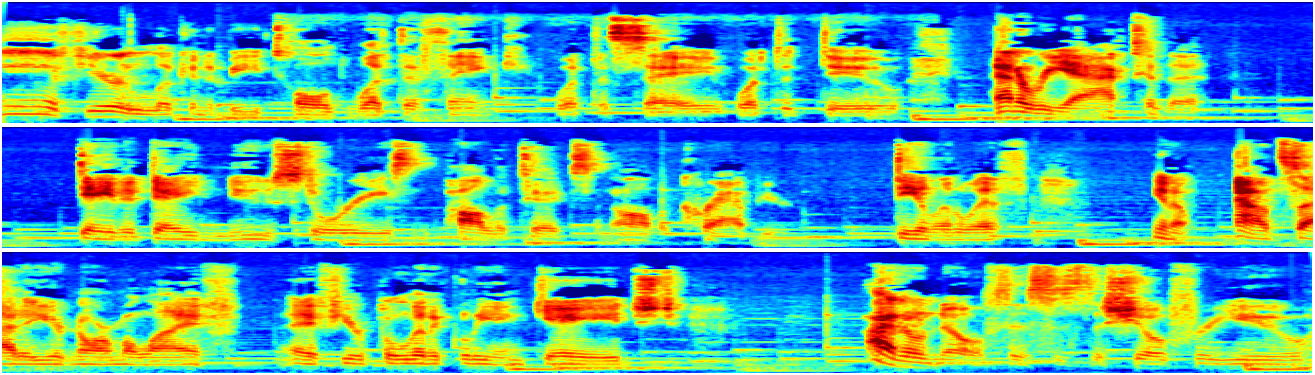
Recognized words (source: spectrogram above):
if you're looking to be told what to think, what to say, what to do, how to react to the day to day news stories and politics and all the crap you're dealing with, you know, outside of your normal life, if you're politically engaged, I don't know if this is the show for you.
